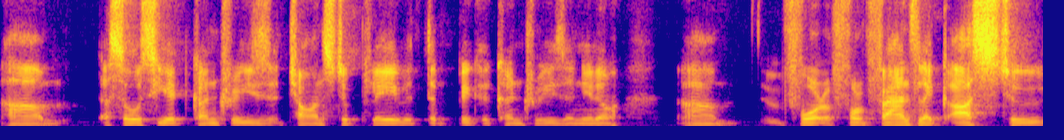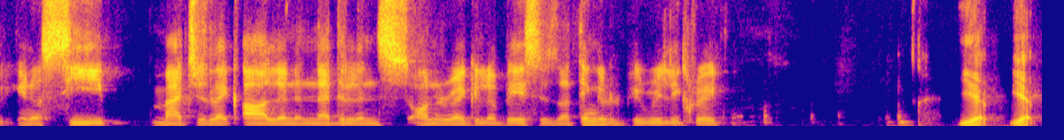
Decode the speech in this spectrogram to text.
um, associate countries a chance to play with the bigger countries and you know um, for for fans like us to you know see matches like Ireland and Netherlands on a regular basis I think it would be really great. Yep yep.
